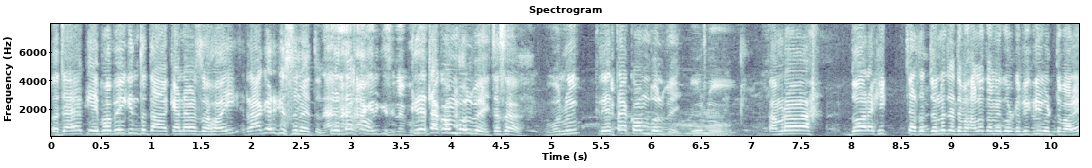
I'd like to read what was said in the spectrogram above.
তো যাই হোক এইভাবেই কিন্তু দা- কেনা বেচা হয়। রাগের কিছু নাই তো। ক্রেতা কিছু ক্রেতা কম বলবে চাচা। বলো ক্রেতা কম বলবে বলো আমরা দোয়া রাখি চাচার জন্য যাতে ভালো দামে গরুটা বিক্রি করতে পারে।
